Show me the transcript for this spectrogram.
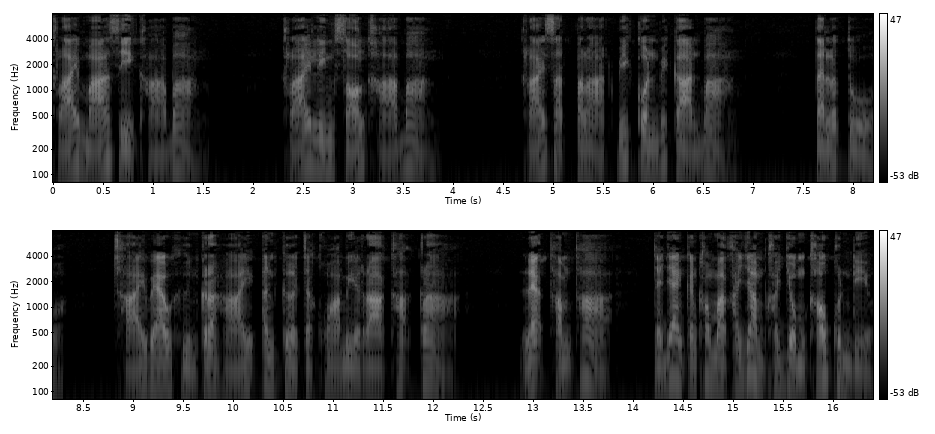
คล้ายหมาสี่ขาบ้าง คล้ายลิงสองขาบ้าง ล้ายสัตว์ประหลาดวิกลวิการบ้าง แต่ละตัวฉายแววหื่นกระหายอันเกิดจากความมีราคะกล้า และทำท่าจะแย่งกันเข้ามาขย่ำขยมเขาคนเดียว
